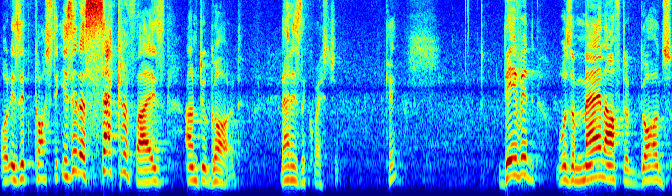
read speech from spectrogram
or is it costing? Is it a sacrifice unto God? That is the question. Okay? David was a man after God's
